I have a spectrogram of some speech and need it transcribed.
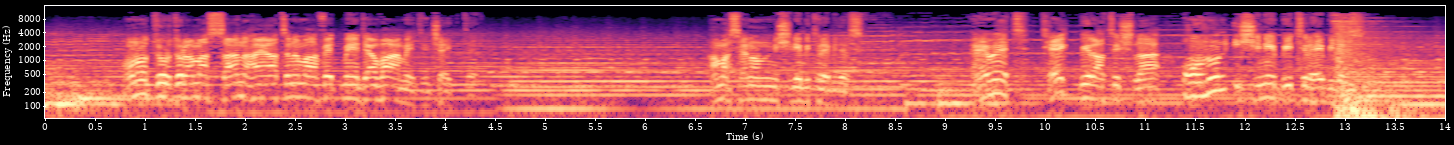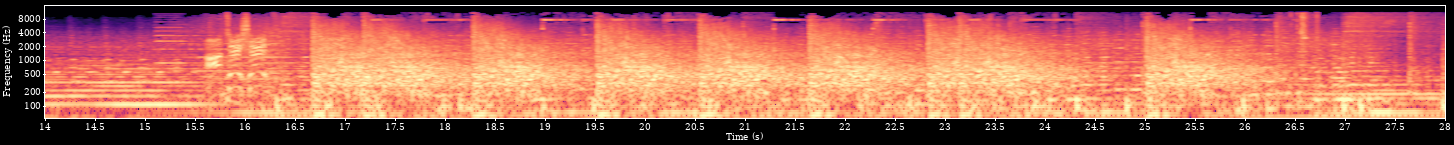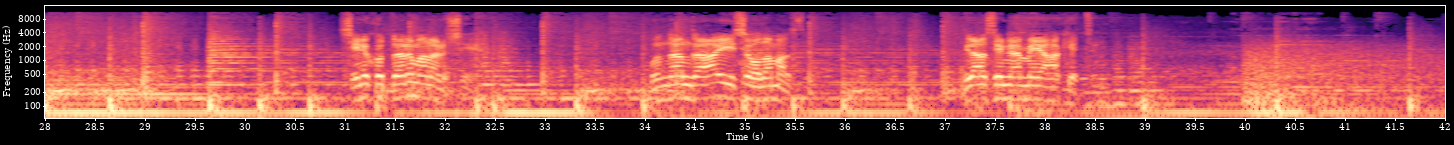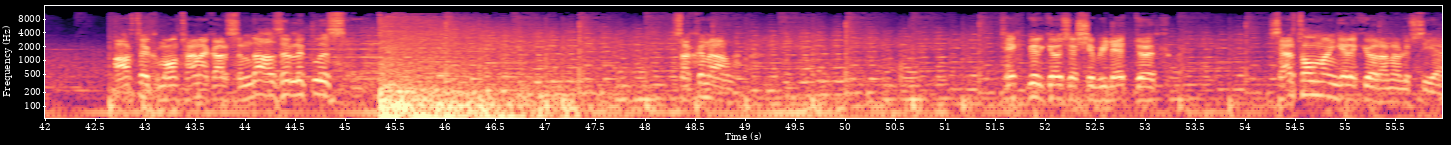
Onu durduramazsan hayatını mahvetmeye devam edecektir. Ama sen onun işini bitirebilirsin. Evet, tek bir atışla onun işini bitirebilirsin. Ateş et! Seni kutlarım Ana Lucia. Bundan daha iyisi olamazdı. Biraz dinlenmeyi hak ettin. Artık Montana karşısında hazırlıklısın. Sakın ağlama. Tek bir gözyaşı bile dökme. Sert olman gerekiyor Ana Lucia.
